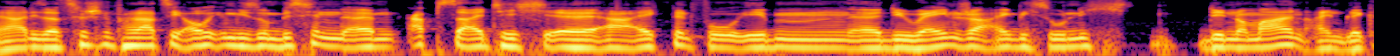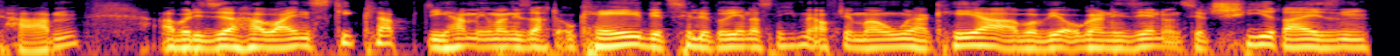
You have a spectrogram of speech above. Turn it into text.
Ja, dieser Zwischenfall hat sich auch irgendwie so ein bisschen ähm, abseitig äh, ereignet, wo eben äh, die Ranger eigentlich so nicht den normalen Einblick haben. Aber dieser Hawaiian Ski Club, die haben irgendwann gesagt, okay, wir zelebrieren das nicht mehr auf dem Mauna Kea, aber wir organisieren uns jetzt Skireisen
